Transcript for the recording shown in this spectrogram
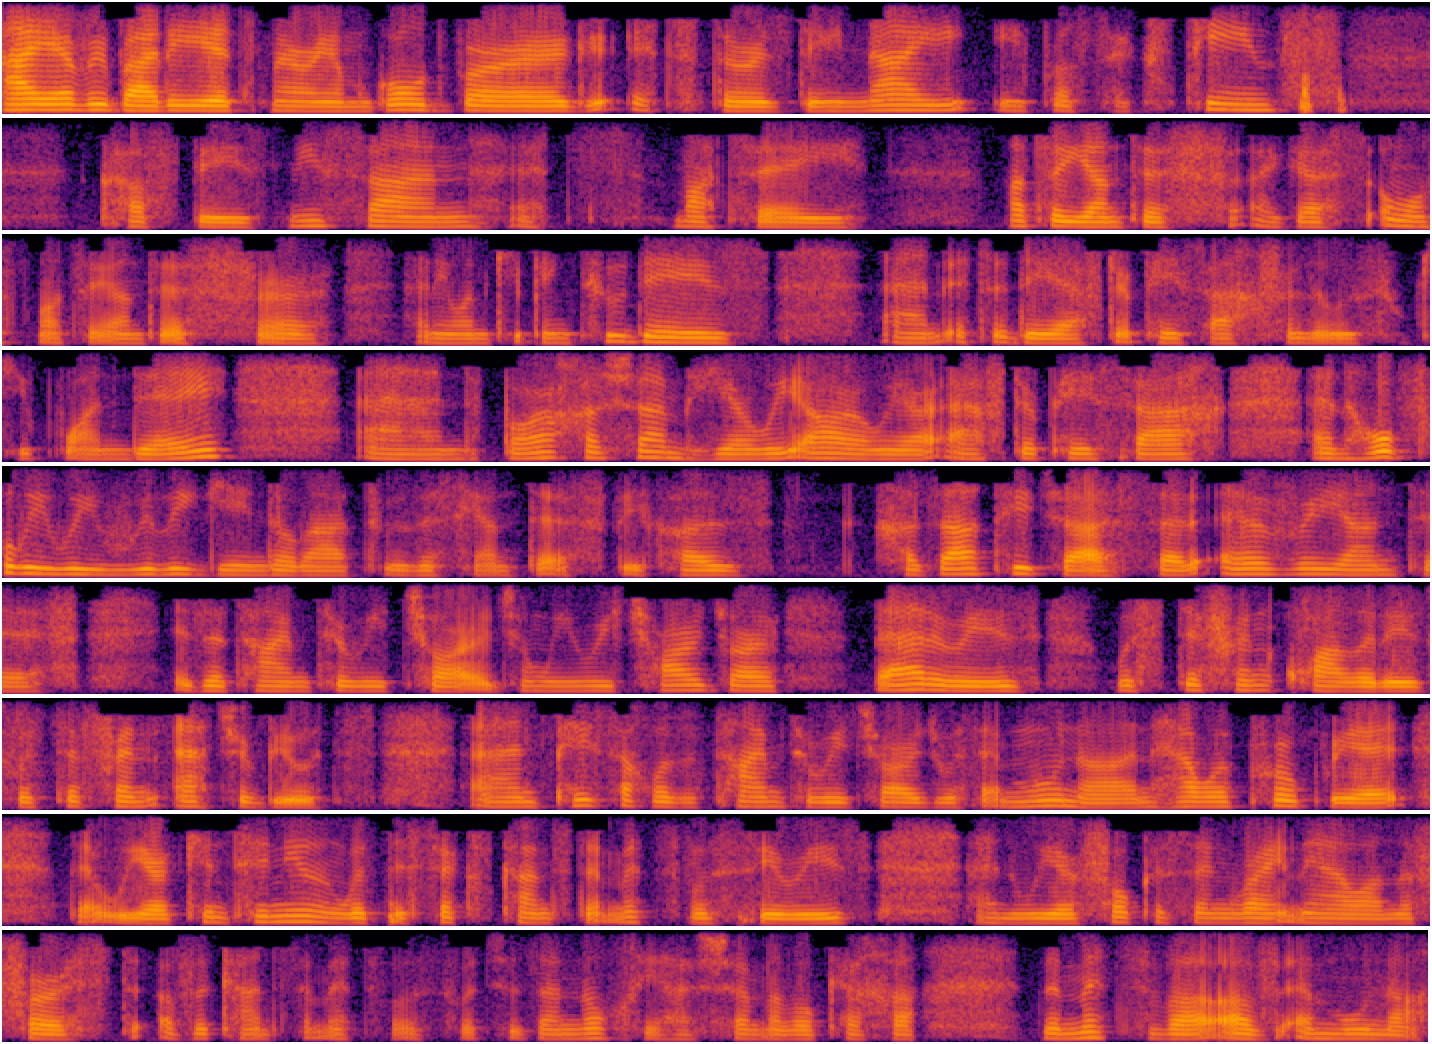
Hi, everybody. It's Miriam Goldberg. It's Thursday night, April 16th, Kaf Beis Nissan. It's Matzeh, Yantif, I guess, almost Matzeh Yantif for anyone keeping two days. And it's a day after Pesach for those who keep one day. And Baruch Hashem, here we are. We are after Pesach. And hopefully we really gained a lot through this Yantif because – Chazal teaches us that every yantif is a time to recharge, and we recharge our batteries with different qualities, with different attributes. And Pesach was a time to recharge with Emuna, and how appropriate that we are continuing with the six constant mitzvot series, and we are focusing right now on the first of the constant mitzvot, which is Anochi Hashem Elokecha, the mitzvah of Emuna.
